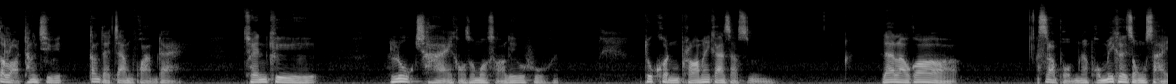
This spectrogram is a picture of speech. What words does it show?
ตลอดทั้งชีวิตตั้งแต่จำความได้ เทรนต์คือลูกชายของสโมสรลิเวอร์พูลครับทุกคนพร้อมให้การสนับสนุน แล้วเราก็สำหรับผมนะ ผมไม่เคยสงสัย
